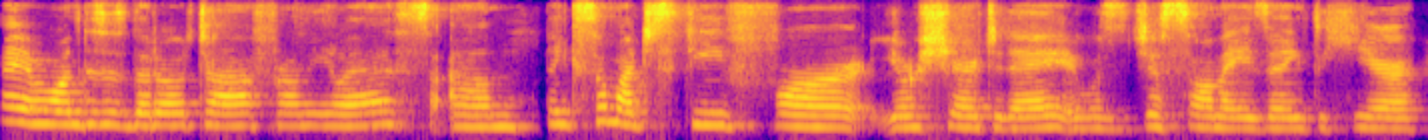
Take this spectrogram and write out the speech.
hey, everyone. This is Dorota from US. Um, thanks so much, Steve, for your share today. It was just so amazing to hear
